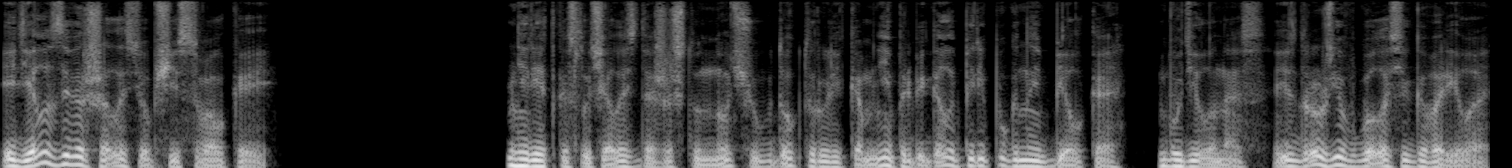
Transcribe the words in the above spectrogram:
и дело завершалось общей свалкой. Нередко случалось даже, что ночью к доктору или ко мне прибегала перепуганная белка, будила нас и с дрожью в голосе говорила.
